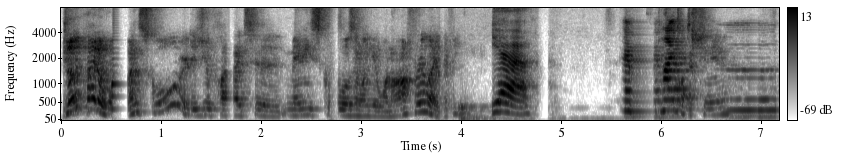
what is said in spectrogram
Did you apply to one school or did you apply to many schools and only get one offer? Like, Yeah. I applied to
